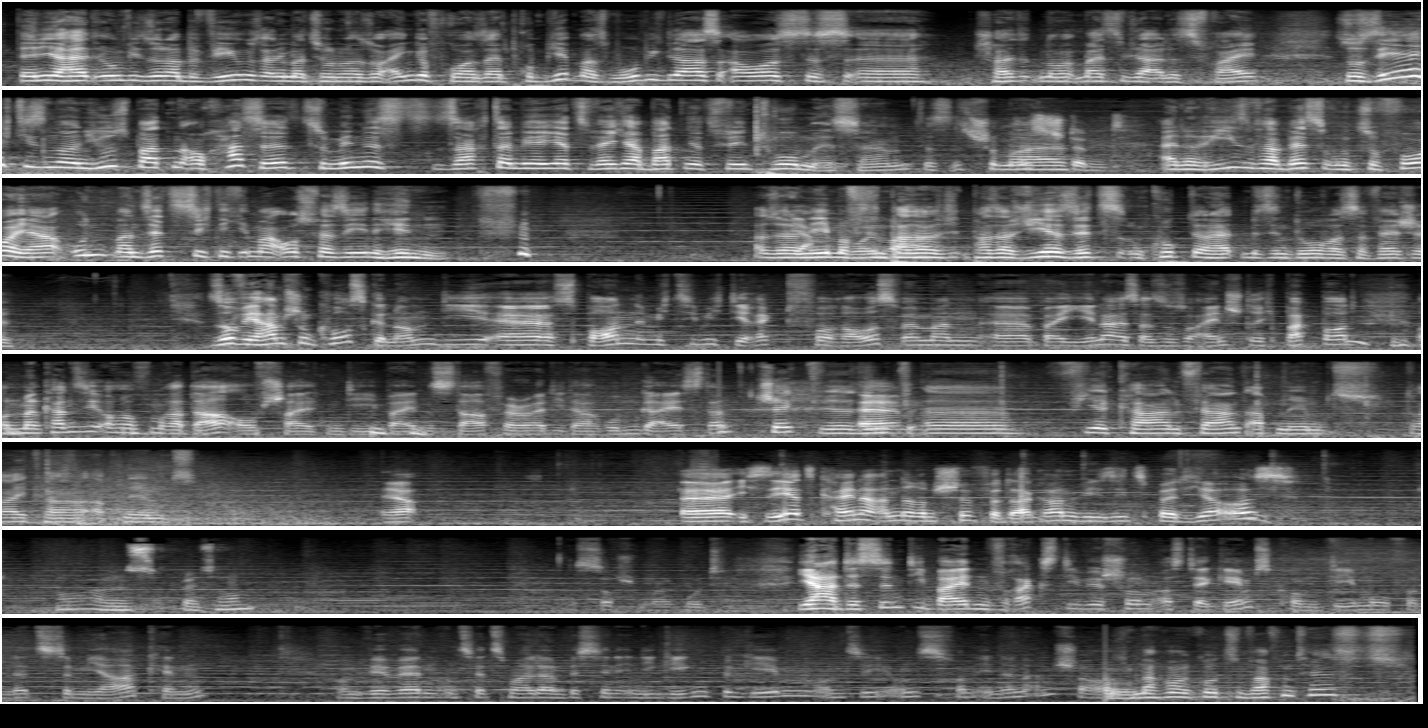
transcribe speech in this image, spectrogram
Wenn ihr halt irgendwie so einer Bewegungsanimation oder so eingefroren seid, probiert mal das Mobiglas aus. Das äh, schaltet meistens wieder alles frei. So sehr ich diesen neuen Use-Button auch hasse, zumindest sagt er mir jetzt, welcher Button jetzt für den Turm ist. Ja? Das ist schon mal eine Riesenverbesserung zu vorher und man setzt sich nicht immer aus Versehen hin. also daneben Ja, auf diesem. Passag Passagiersitz und guckt dann halt ein bisschen doof aus der Fäsche. So, wir haben schon Kurs genommen. Die äh, spawnen nämlich ziemlich direkt voraus, wenn man äh, bei Jela ist, also so ein Strich Backboard. Und man kann sie auch auf dem Radar aufschalten, die beiden Starfarer, die da rumgeistern. Checkt, wir sind äh, 4K entfernt, abnehmend, 3K abnehmend. Ja. Äh, ich sehe jetzt keine anderen Schiffe. Dagran, wie sieht's bei dir aus? Oh, alles besser. Das ist doch schon mal gut. Ja, das sind die beiden Wracks, die wir schon aus der Gamescom-Demo von letztem Jahr kennen. Und wir werden uns jetzt mal da ein bisschen in die Gegend begeben und sie uns von innen Ich anschauen. mach mal kurz einen Waffentest.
